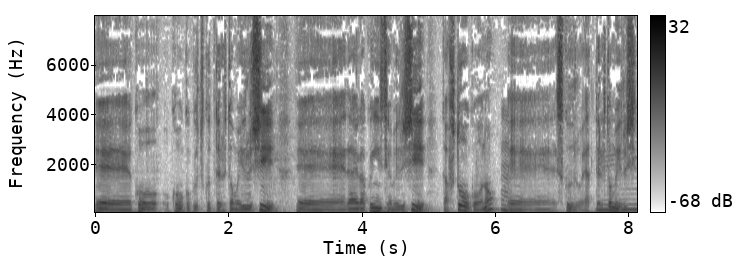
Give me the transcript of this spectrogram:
えーこう広告作ってる人もいるし、えー大学院生もいるし、不登校の、えースクールをやってる人もいるし、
